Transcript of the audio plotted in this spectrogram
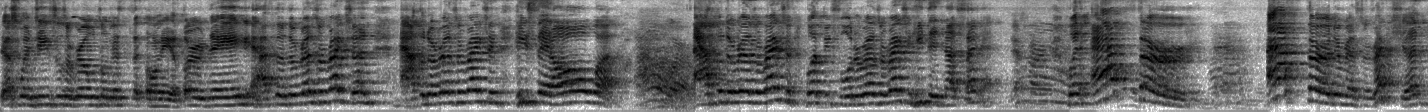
That's when Jesus arose on the, on the third day after the resurrection. After the resurrection, he said, all what? Power. After the resurrection. But before the resurrection, he did not say that. Right. But after, after the resurrection,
